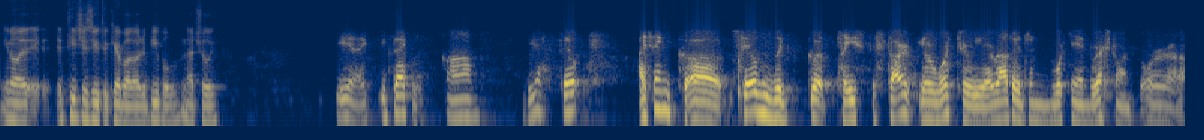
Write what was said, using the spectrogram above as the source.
you know it, it teaches you to care about other people naturally Yeah, exactly. Um, yeah, so I think uh, sales is a good place to start your work career rather than working in restaurants or uh,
